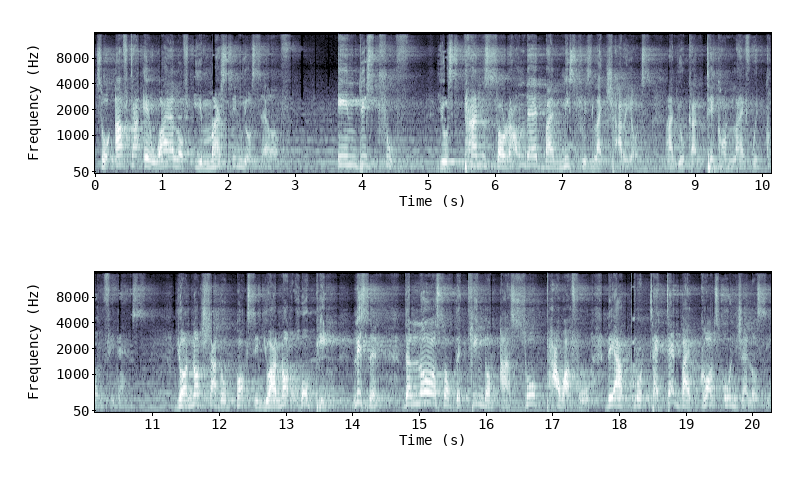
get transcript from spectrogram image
So after a while of immersing yourself in this truth, you stand surrounded by mysteries like chariots and you can take on life with confidence. You are not shadow boxing, you are not hoping. Listen, the laws of the kingdom are so powerful. They are protected by God's own jealousy.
